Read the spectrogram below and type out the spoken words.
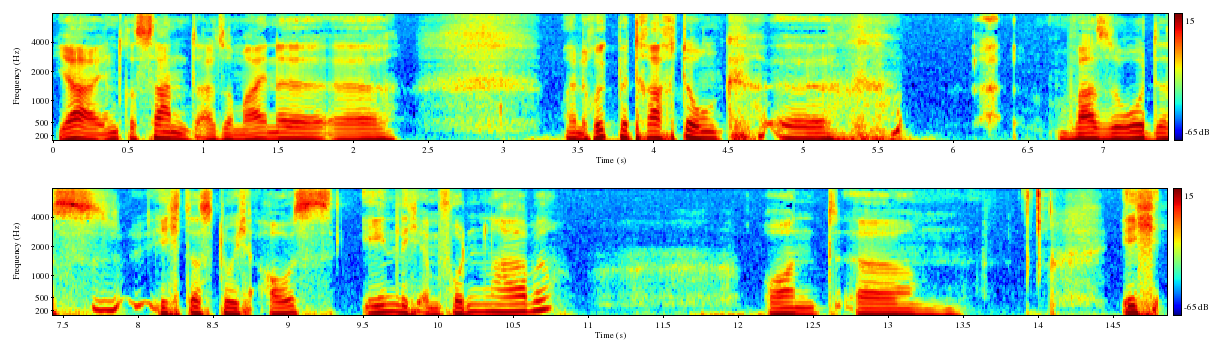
Ja, interessant. Also meine, äh, meine Rückbetrachtung äh, war so, dass ich das durchaus ähnlich empfunden habe. Und ähm, ich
